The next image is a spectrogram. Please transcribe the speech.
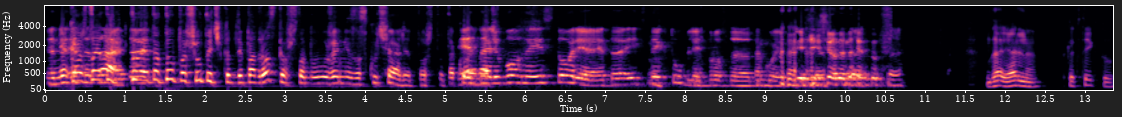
Мне кажется, да, это, ту- это тупо шуточка для подростков, чтобы уже не заскучали то, что такое. Это иначе. любовная история, это It's Take Two, блядь, просто такой Да, реально. Как в Take-Two.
